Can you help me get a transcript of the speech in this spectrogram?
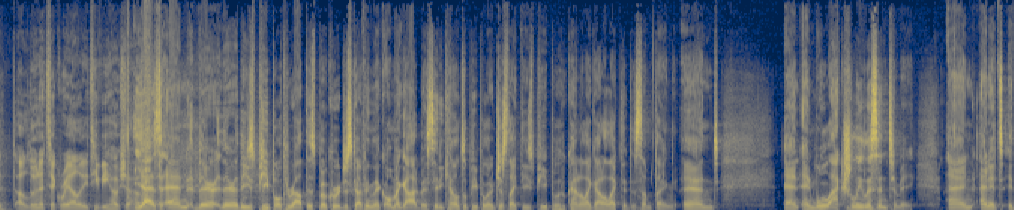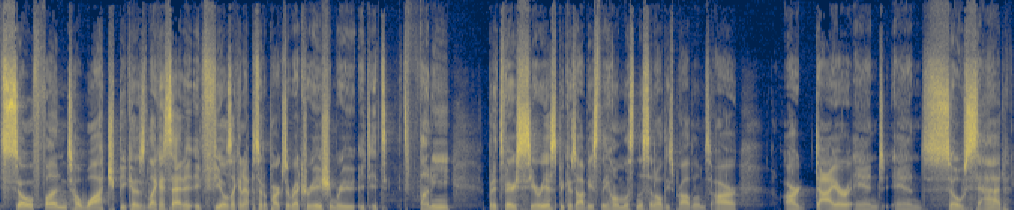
a, a lunatic reality TV host show. Yes, Yeah. and there there are these people throughout this book who are discovering like, oh my God, my city council people are just like these people who kind of like got elected to something, and and and will actually listen to me, and and it's it's so fun to watch because, like I said, it, it feels like an episode of Parks and Recreation where you, it, it's it's funny, but it's very serious because obviously homelessness and all these problems are are dire and and so sad.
